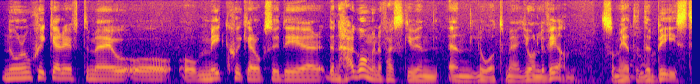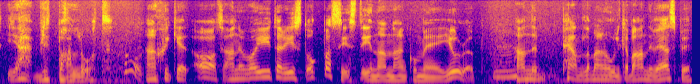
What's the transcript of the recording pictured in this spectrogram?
Norum skickar efter mig och, och, och Mick skickar också idéer. Den här gången har jag faktiskt skrivit en, en låt med John Levén som heter The Beast. Jävligt ball låt. Han, skickade, ja, han var ju gitarrist och basist innan han kom med i Europe. Mm. Han pendlar mellan olika band i Väsby.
